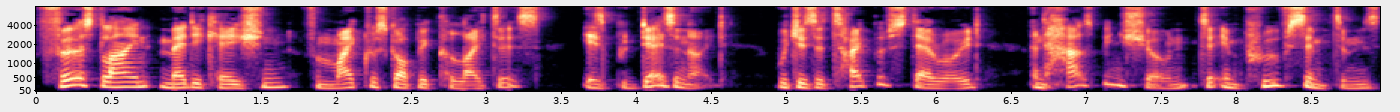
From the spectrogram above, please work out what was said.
First line medication for microscopic colitis is budesonide, which is a type of steroid and has been shown to improve symptoms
